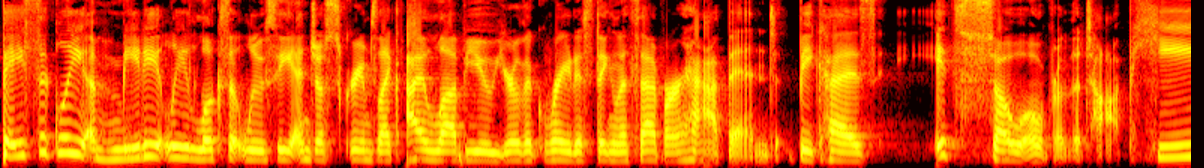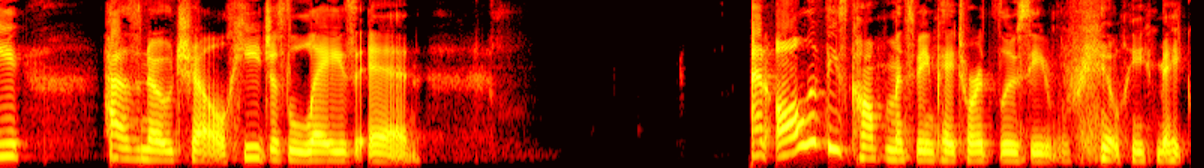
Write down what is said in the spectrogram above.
basically immediately looks at Lucy and just screams like, "I love you. You're the greatest thing that's ever happened." Because it's so over the top. He has no chill. He just lays in. And all of these compliments being paid towards Lucy really make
